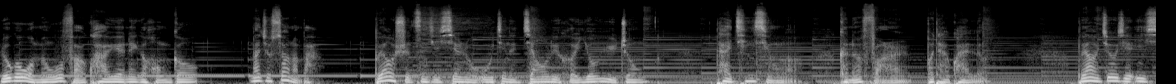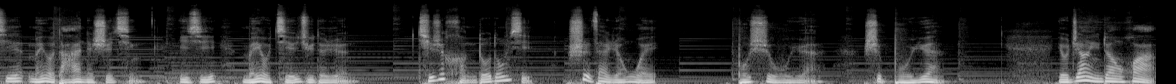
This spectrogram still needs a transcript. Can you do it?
如果我们无法跨越那个鸿沟，那就算了吧，不要使自己陷入无尽的焦虑和忧郁中。太清醒了，可能反而不太快乐。不要纠结一些没有答案的事情，以及没有结局的人。其实很多东西事在人为，不是无缘，是不愿。有这样一段话：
